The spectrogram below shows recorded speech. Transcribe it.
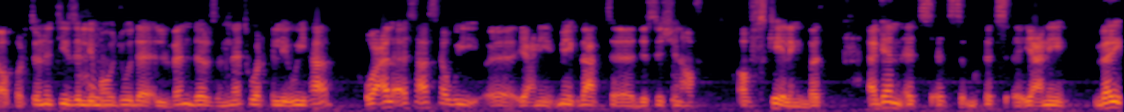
the opportunities اللي موجوده الفندرز النتورك اللي we have وعلى اساسها we uh, يعني make that uh, decision of of scaling but again it's it's it's يعني very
